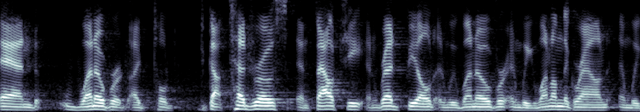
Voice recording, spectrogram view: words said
and went over. I told got Tedros and Fauci and Redfield, and we went over and we went on the ground and we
